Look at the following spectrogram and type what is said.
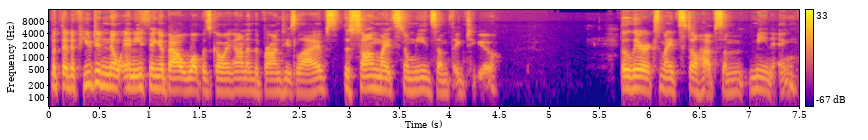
but that if you didn't know anything about what was going on in the Brontes' lives, the song might still mean something to you. The lyrics might still have some meaning.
